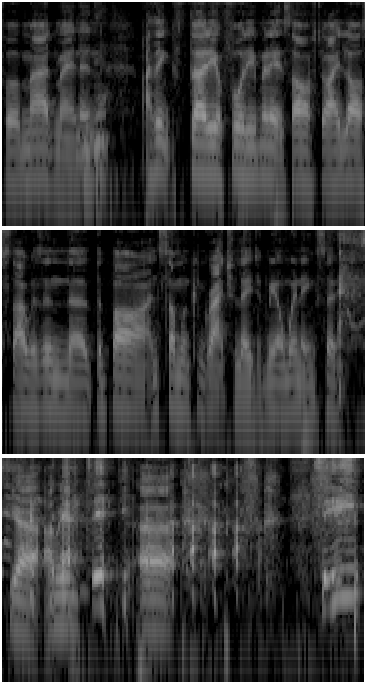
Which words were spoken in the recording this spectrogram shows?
for Mad Men, and Yeah. I think 30 or 40 minutes after I lost, I was in the, the bar and someone congratulated me on winning. So, yeah, I mean, uh, see,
